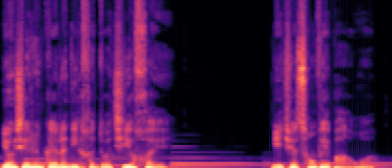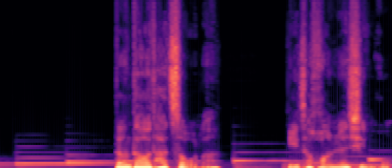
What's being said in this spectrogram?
有些人给了你很多机会，你却从未把握。等到他走了，你才恍然醒悟。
